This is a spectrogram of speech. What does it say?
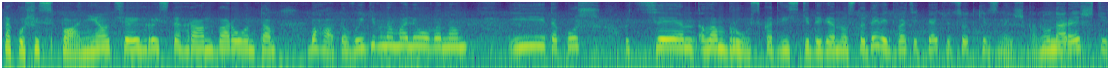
Також Іспанія, оця ігристе гран барон, там багато видів намальовано. І також це ламбруска 299, 25% знижка. Ну нарешті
